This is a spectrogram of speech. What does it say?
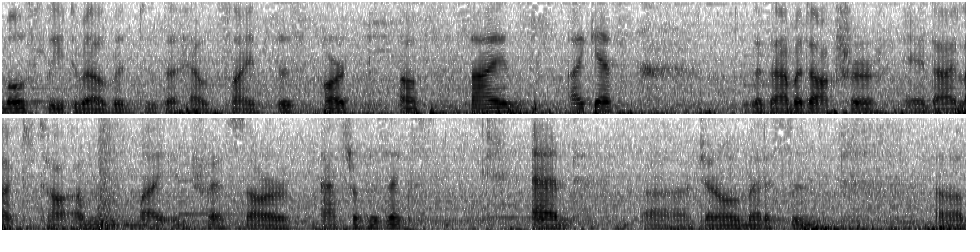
mostly delve into the health sciences part of science, I guess because I'm a doctor and I like to talk. Um, my interests are astrophysics and uh, general medicine. Um,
